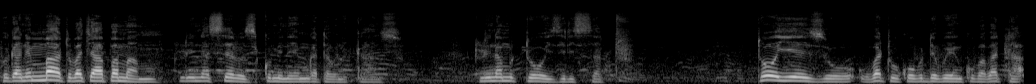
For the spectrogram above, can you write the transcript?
kwega ne maato bakyapamamu tulina selos kumi n'emu nga tawuni kanso tulinamu tooyi ziri ssatu tooyi ezo obatuuka obudde bw'enkuba bata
